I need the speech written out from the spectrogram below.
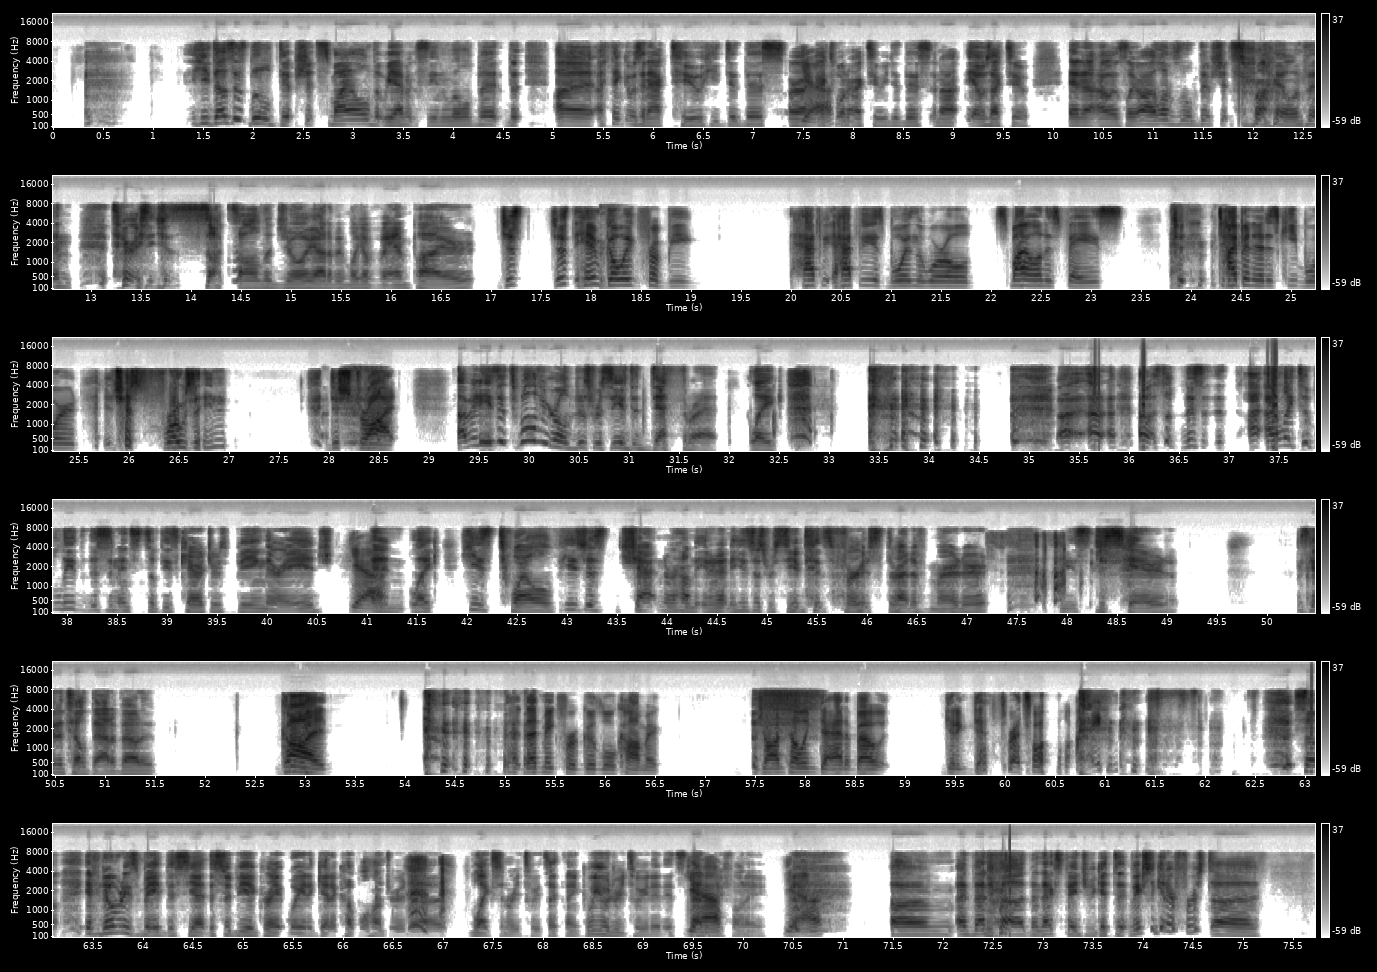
He does his little dipshit smile that we haven't seen in a little bit. That uh, I think it was in Act Two he did this, or Yeah. Act One or Act Two he did this, and I yeah it was Act Two, and I was like, oh, I love his little dipshit smile, and then Terezi just sucks all the joy out of him like a vampire. Just just him going from being happy happiest boy in the world, smile on his face, to typing at his keyboard, just frozen, distraught. I mean, he's a twelve-year-old just received a death threat. Like, I, I, I, so this I, I like to believe that this is an instance of these characters being their age, Yeah. and like he's twelve, he's just chatting around the internet, and he's just received his first threat of murder. he's just scared. He's gonna tell dad about it. God, that, that'd make for a good little comic. John telling dad about getting death threats online. so if nobody's made this yet, this would be a great way to get a couple hundred uh, likes and retweets. I think we would retweet it. It's Yeah. that'd be funny. yeah. Um, and then uh, the next page we get to we actually get our first uh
